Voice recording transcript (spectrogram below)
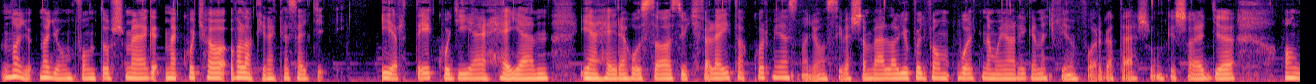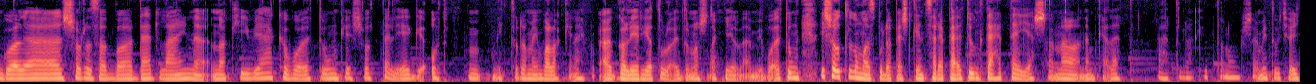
nagyon, nagyon fontos, meg, meg hogyha valakinek ez egy érték, hogy ilyen helyen, ilyen helyre hozza az ügyfeleit, akkor mi ezt nagyon szívesen vállaljuk, vagy van, volt nem olyan régen egy filmforgatásunk, és egy angol sorozatban a Deadline-nak hívják, voltunk, és ott elég, ott mit tudom én, valakinek, a galéria tulajdonosnak nyilván mi voltunk, és ott Lumasz Budapestként szerepeltünk, tehát teljesen a, nem kellett átalakítanunk semmit, úgyhogy,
